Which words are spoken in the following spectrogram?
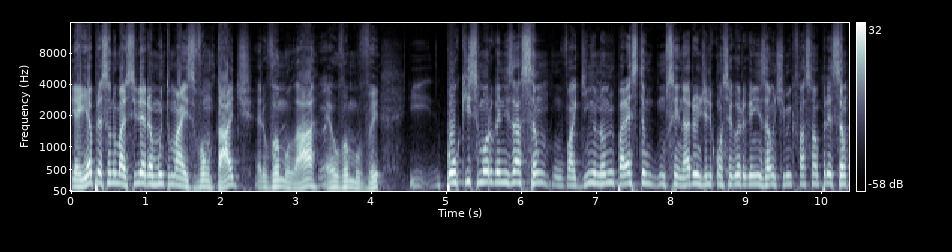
E aí a pressão do Marcílio era muito mais vontade, era o vamos lá, é, É. o vamos ver. E pouquíssima organização. O Vaguinho não me parece ter um, cenário onde ele consegue organizar um time que faça uma pressão.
